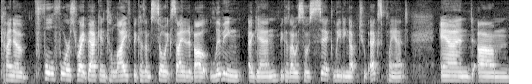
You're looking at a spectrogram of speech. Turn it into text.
kind of full force right back into life because I'm so excited about living again because I was so sick leading up to explant and um,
